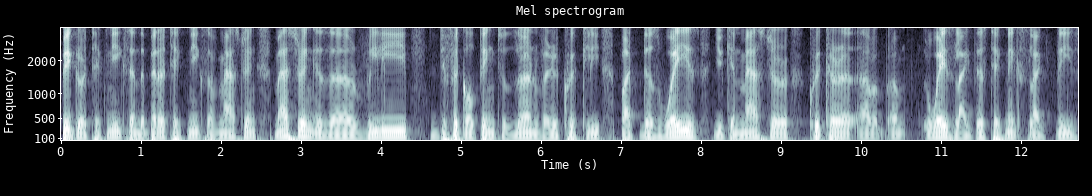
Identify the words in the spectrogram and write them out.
bigger techniques and the better techniques of mastering. Mastering is a really difficult thing to learn very quickly, but there's ways you can master quicker uh, um, ways like this, techniques like these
